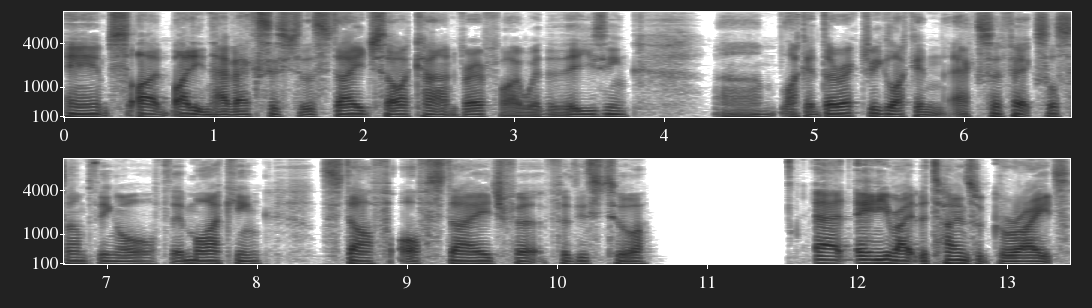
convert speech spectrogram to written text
amps. I, I didn't have access to the stage, so I can't verify whether they're using. Um, like a directory, like an Axe-Fx or something, or if they're miking stuff off stage for, for this tour. At any rate, the tones were great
